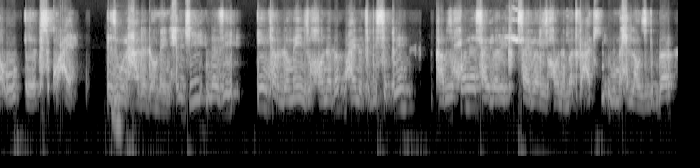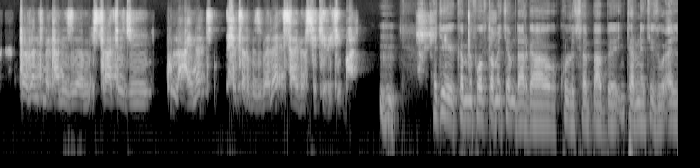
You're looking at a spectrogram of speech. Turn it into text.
ኣብኡ ክስኩዓ እየን። እዚ ውን ሓደ ዶመይን ሕጂ ነዚ ኢንተር ዶመይን ዝኾነ በብዓይነቱ ዲሲፕሊን ካብ ዝኾነ ሳይበሪክ ሳይበር ዝኾነ መጥቃዕቲ ንምሕላው ዝግበር ፕረቨንት መካኒዝም ስትራተጂ ኩሉ ዓይነት ሕጽር ብዝበለ ሳይበር ሴኪሪቲ ይበሃል። ሕጂ ከም ንፈልጦ መቸም ዳርጋ ኩሉ ሰብ ኣብ ኢንተርኔት እዩ ዝውዕል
